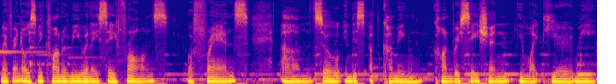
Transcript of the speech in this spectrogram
My friend always make fun of me when I say France or France. Um, so in this upcoming conversation, you might hear me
